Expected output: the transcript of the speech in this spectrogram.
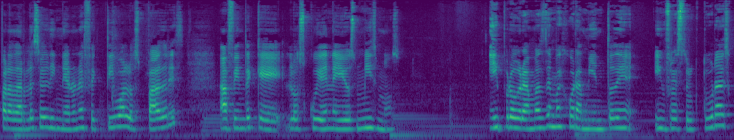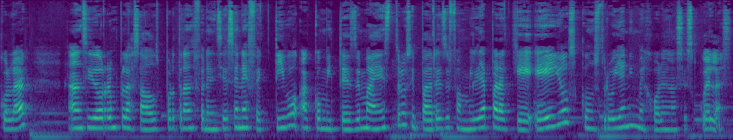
para darles el dinero en efectivo a los padres a fin de que los cuiden ellos mismos. Y programas de mejoramiento de infraestructura escolar han sido reemplazados por transferencias en efectivo a comités de maestros y padres de familia para que ellos construyan y mejoren las escuelas.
